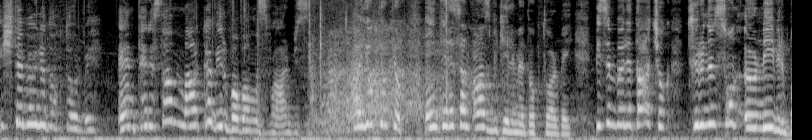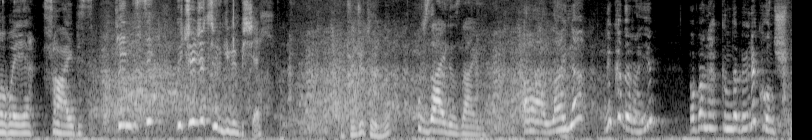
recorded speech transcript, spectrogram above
İşte böyle doktor bey. Enteresan marka bir babamız var bizim. Ay yok yok yok. Enteresan az bir kelime doktor bey. Bizim böyle daha çok türünün son örneği bir babaya sahibiz. Kendisi üçüncü tür gibi bir şey. Üçüncü tür mü? Uzaylı uzaylı. Aa Layla ne kadar ayıp. Baban hakkında böyle konuşma.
